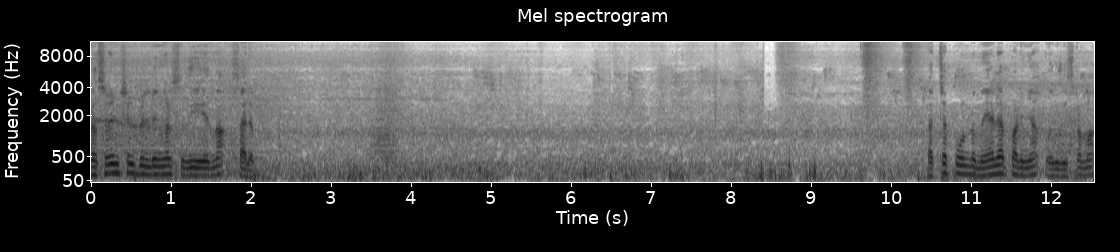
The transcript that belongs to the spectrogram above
റെസിഡൻഷ്യൽ ബിൽഡിങ്ങുകൾ സ്ഥിതി ചെയ്യുന്ന സ്ഥലം. പച്ചപ്പൂണ്ട് മേലെ പണിഞ്ഞ ഒരു വിശ്രമ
